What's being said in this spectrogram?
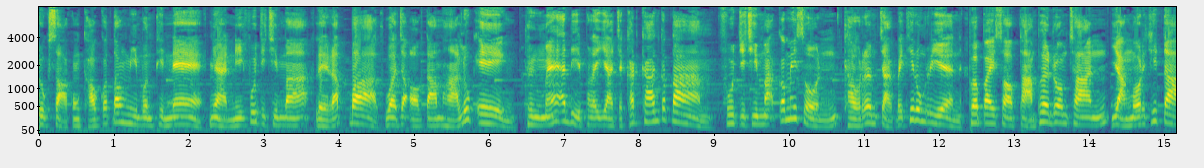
ลูกสาวของเขาก็ต้องมีบนทินแน่ งานนี้ฟูจิชิมะเลยรับปากว่าจะออกตามหาลูกเอง ถึงแม้อดีตภรรยาจะคัดค้านก็ตาม ฟูจิชิมะก็ไม่สน เขาเริ่มจากไปที่โรงเรียน เพื่อไปสอบถามเพื่อนร่วมชั้น อย่างโมริชิตะ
